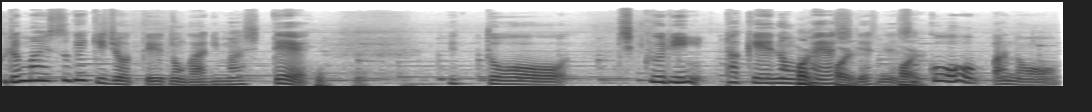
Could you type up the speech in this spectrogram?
車椅子劇場っていうのがありまして、えっと竹林竹の林ですね、はい、そこをあの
